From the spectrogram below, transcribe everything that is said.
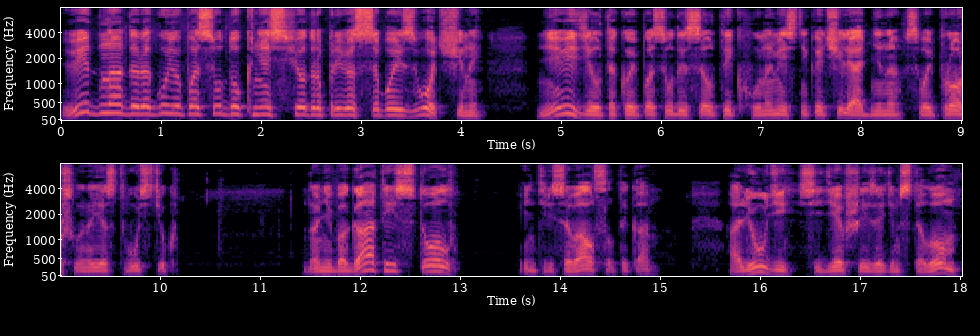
Видно, дорогую посуду князь Федор привез с собой из вотчины. Не видел такой посуды Салтык у наместника Челяднина в свой прошлый наезд в Устюг. Но небогатый стол интересовал Салтыка, а люди, сидевшие за этим столом,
